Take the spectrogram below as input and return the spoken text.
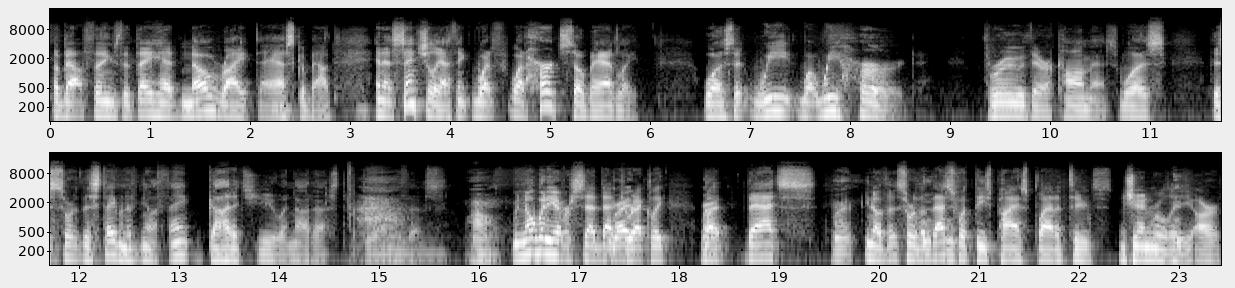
about things that they had no right to ask about, and essentially, I think what what hurt so badly was that we what we heard through their comments was this sort of this statement of you know, thank God it's you and not us that are dealing with this. wow. Well, Nobody ever said that Right. directly, but Right. that's Right. you know the, sort of the, that's what these pious platitudes generally are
